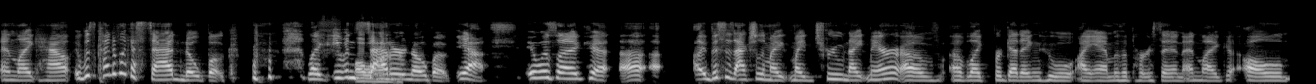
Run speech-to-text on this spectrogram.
and like how it was kind of like a sad Notebook, like even Oh, 100%. sadder Notebook. Yeah, it was like. Uh, I, this is actually my my true nightmare of of like forgetting who I am as a person and like all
